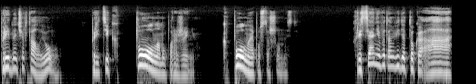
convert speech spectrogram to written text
предначертал Иову прийти к полному поражению, к полной опустошенности. Христиане в этом видят только, а,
